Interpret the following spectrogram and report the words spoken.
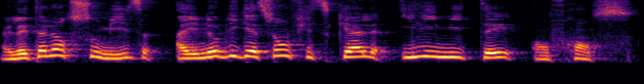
elle est alors soumise à une obligation fiscale illimitée en France.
